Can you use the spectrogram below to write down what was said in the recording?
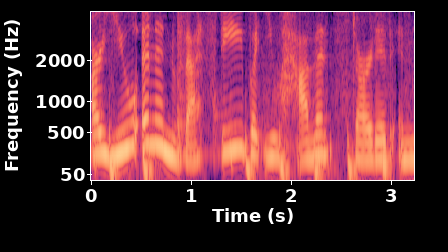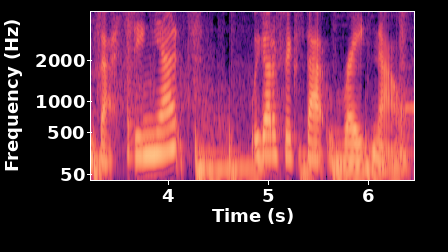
Are you an investee, but you haven't started investing yet? We got to fix that right now.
